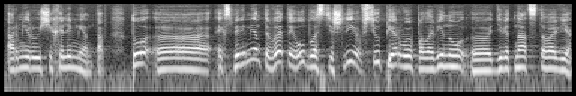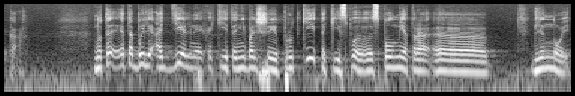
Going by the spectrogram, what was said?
армирующих элементов, то э, эксперименты в этой области шли всю первую половину э, 19 века. Но это были отдельные какие-то небольшие прутки, такие с полметра э, длиной,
